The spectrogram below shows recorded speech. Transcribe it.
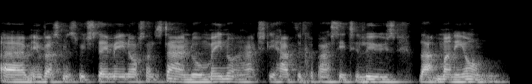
um, investments which they may not understand or may not actually have the capacity to lose that money on.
